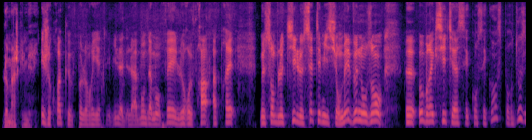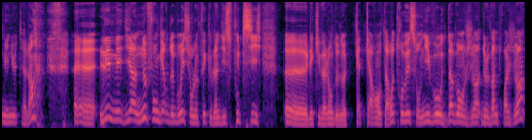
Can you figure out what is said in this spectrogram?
l'hommage qu'il mérite. Et je crois que Paul-Henriette Lévy l'a abondamment fait et le refera après, me semble-t-il, cette émission. Mais venons-en euh, au Brexit et à ses conséquences pour 12 minutes, Alain. Euh, les médias ne font guère de bruit sur le fait que l'indice FTSE l'équivalent de notre 440, a retrouvé son niveau d'avant juin, de le 23 juin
